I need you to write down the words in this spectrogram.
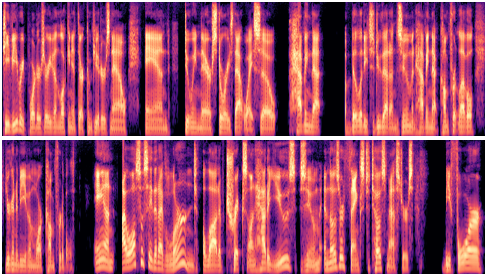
TV reporters are even looking at their computers now and doing their stories that way. So, having that ability to do that on Zoom and having that comfort level, you're going to be even more comfortable. And I will also say that I've learned a lot of tricks on how to use Zoom, and those are thanks to Toastmasters. Before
